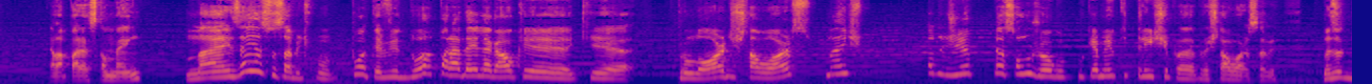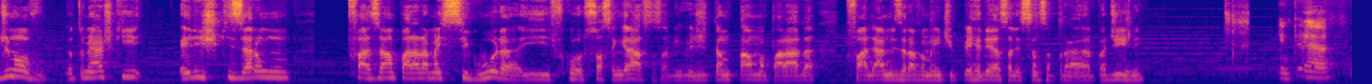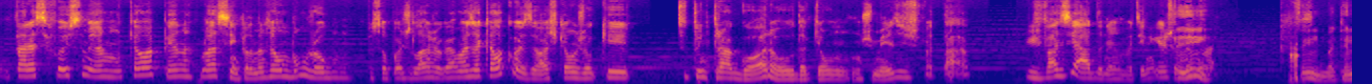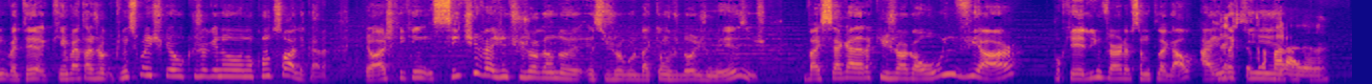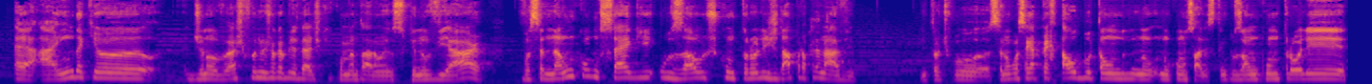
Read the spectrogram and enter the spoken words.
Ela aparece também. Mas é isso, sabe? Tipo, pô, teve duas paradas aí legal que, que pro Lord Star Wars, mas todo dia é só um jogo, o que é meio que triste pra, pra Star Wars, sabe? Mas, de novo, eu também acho que eles quiseram fazer uma parada mais segura e ficou só sem graça, sabe? Em vez de tentar uma parada falhar miseravelmente e perder essa licença pra, pra Disney. É, parece que foi isso mesmo, que é uma pena. Mas assim, pelo menos é um bom jogo. A pessoa pode ir lá jogar, mas é aquela coisa. Eu acho que é um jogo que, se tu entrar agora ou daqui a uns meses, vai estar tá esvaziado, né? Não vai ter ninguém jogando. Sim. Sim, vai ter, vai ter quem vai estar tá jogando. Principalmente eu que joguei no, no, console, cara. Eu acho que quem. Se tiver gente jogando esse jogo daqui a uns dois meses, vai ser a galera que joga ou em VR, porque ele em VR deve ser muito legal, ainda deve que. Parada, né? É, ainda que. Eu, de novo, eu acho que foi no jogabilidade que comentaram isso, que no VR você não consegue usar os controles da própria nave. Então, tipo, você não consegue apertar o botão no, no console, você tem que usar um controle.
